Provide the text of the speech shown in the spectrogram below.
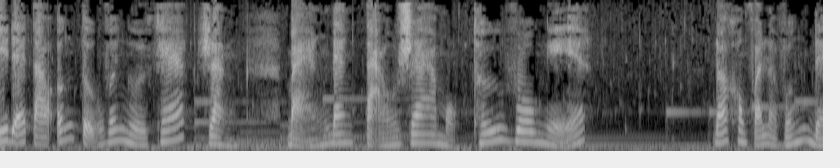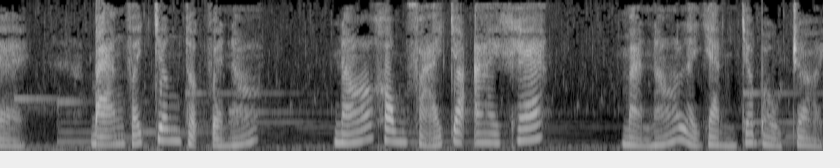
chỉ để tạo ấn tượng với người khác rằng bạn đang tạo ra một thứ vô nghĩa. Đó không phải là vấn đề. Bạn phải chân thực về nó. Nó không phải cho ai khác, mà nó là dành cho bầu trời.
